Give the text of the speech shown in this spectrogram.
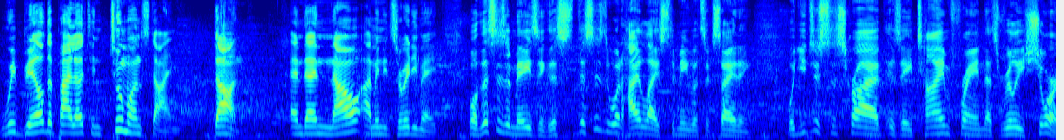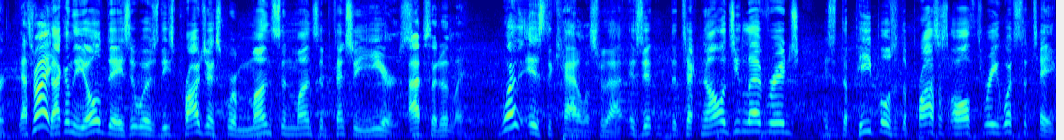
We built the pilot in two months' time, done. And then now, I mean, it's already made. Well, this is amazing. This, this is what highlights to me what's exciting. What you just described is a time frame that's really short. That's right. Back in the old days, it was these projects were months and months and potentially years. Absolutely. What is the catalyst for that? Is it the technology leverage? Is it the people? Is it the process? All three? What's the take?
